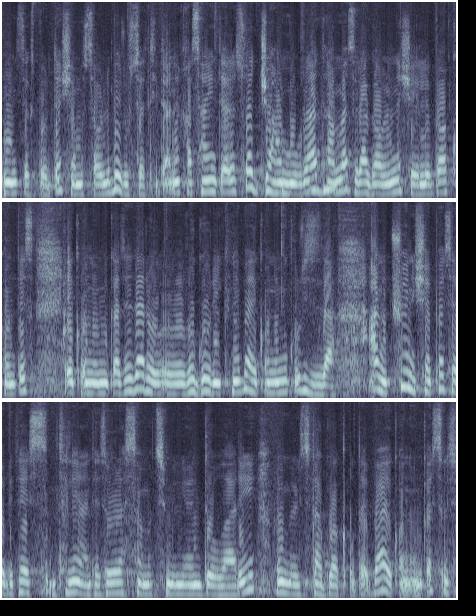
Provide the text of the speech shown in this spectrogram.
ღვინის ექსპორტიდან შემოსავლები რუსეთიდან. ეხლა საინტერესოა ჯამურად ამას რა გავლენა შეიძლება ჰქონდეს ეკონომიკაზე და როგორი იქნება ეკონომიკური ზრდა. ანუ ჩვენი შეფასებით ეს მთლიანად ეს 260 მილიონი დოლარი, რომელიც დაგვაკლდება ეკონომიკას წლის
